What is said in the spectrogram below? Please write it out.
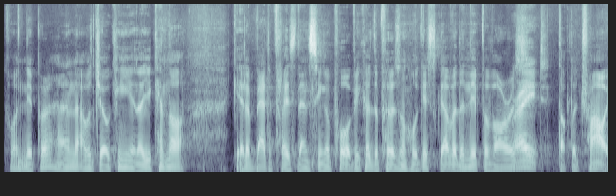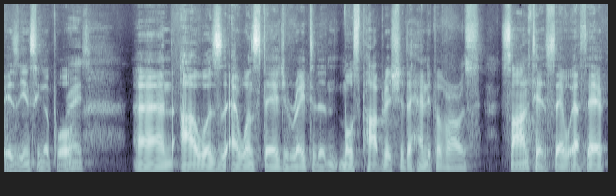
for Nipah, and I was joking, you know, you cannot get a better place than Singapore because the person who discovered the Nipah virus, Right. Dr. Trout, is in Singapore. Right. And I was at one stage rated the most published Nipah virus scientist. So I said,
